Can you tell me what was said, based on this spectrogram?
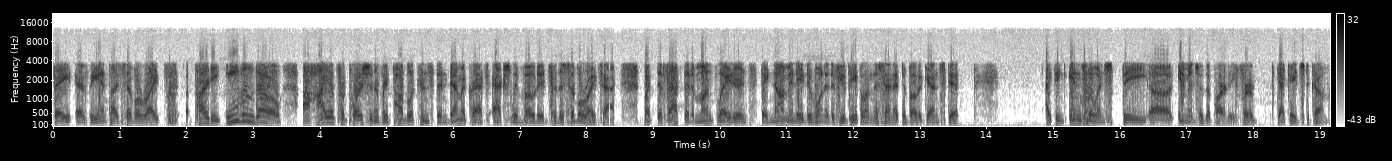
fate as the anti-civil rights party, even though a higher proportion of Republicans than Democrats actually voted for the Civil Rights Act. But the fact that a month later they nominated one of the few people in the Senate to vote against it, I think influenced the uh, image of the party for decades to come.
